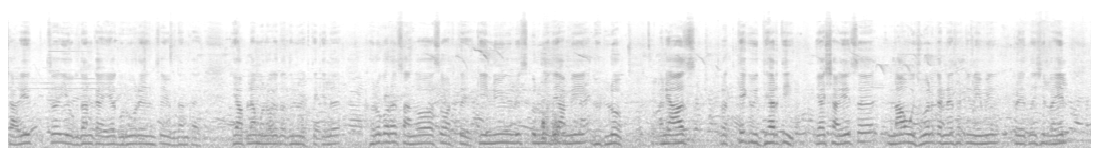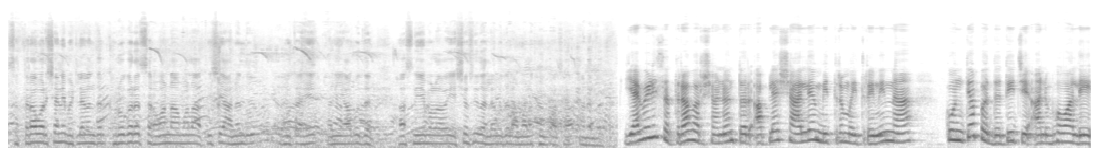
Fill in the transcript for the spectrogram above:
शाळेचं योगदान काय या गुरुवर्यांचं योगदान काय हे आपल्या मनोगतातून व्यक्त केलं खरोखरच सांगावं असं वाटतंय की न्यू इंग्लिश स्कूलमध्ये आम्ही घडलो आणि आज प्रत्येक विद्यार्थी या शाळेचं नाव उज्ज्वल करण्यासाठी नेहमी प्रयत्नशील राहील. सतरा वर्षांनी भेटल्यानंतर खरोखरच सर्वांना आम्हाला अतिशय आनंद होत आहे आणि याबद्दल हा स्नेह मेळावा यशस्वी झाल्याबद्दल आम्हाला खूप असा आनंद होतो. यावेळी सतरा वर्षानंतर आपल्या शालेय मित्रमैत्रिणींना कोणत्या पद्धतीचे अनुभव आले?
